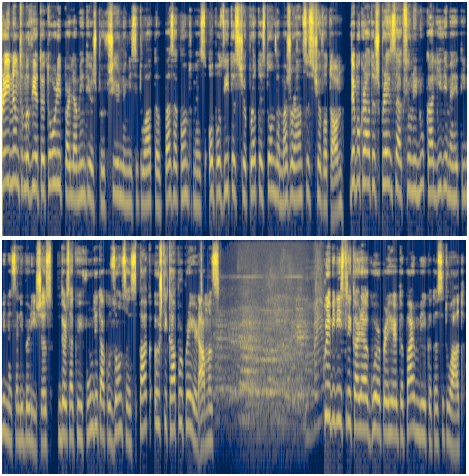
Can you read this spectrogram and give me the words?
Prej 19 tetorit, parlamenti është përfshirë në një situatë të pazakontë mes opozitës që proteston dhe mazhorancës që voton. Demokratët shprehen se aksioni nuk ka lidhje me hetimin e Sali Berishës, ndërsa ky i fundit akuzon se SPAK është i kapur prej Ramës. Kryeministri ka reaguar për herë të parë mbi këtë situatë.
